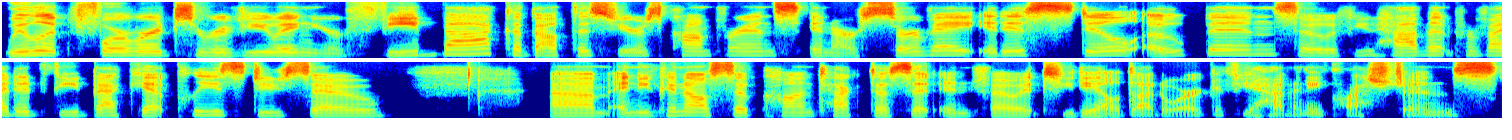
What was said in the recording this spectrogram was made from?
We look forward to reviewing your feedback about this year's conference in our survey. It is still open, so if you haven't provided feedback yet, please do so. Um, and you can also contact us at info at tdl.org if you have any questions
